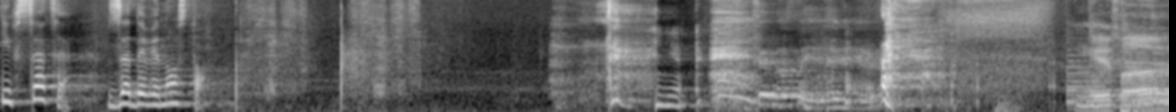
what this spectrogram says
І все це за 90 if I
